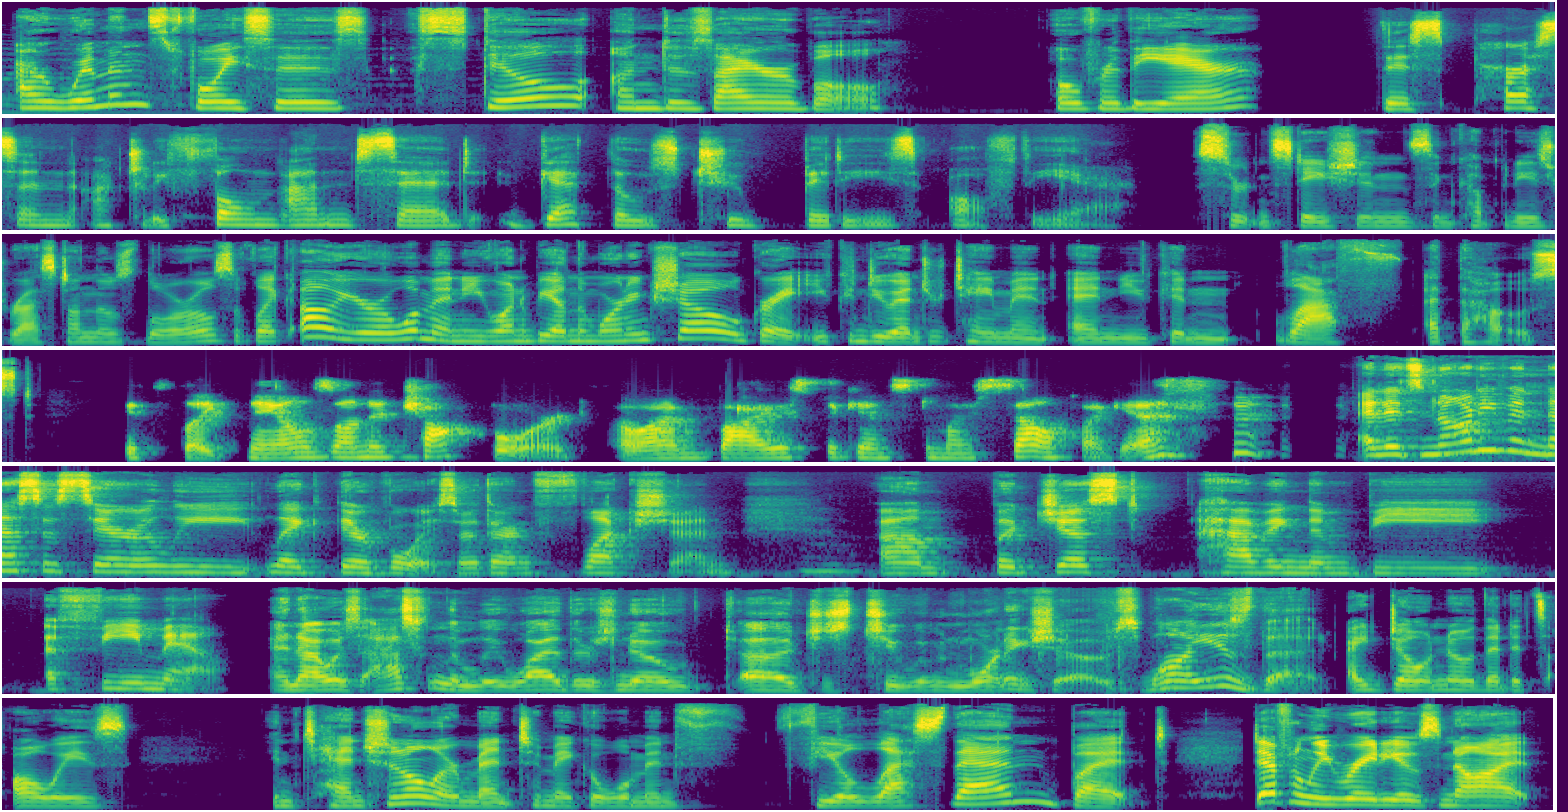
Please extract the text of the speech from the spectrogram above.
Are women's voices still undesirable over the air? This person actually phoned and said, get those two biddies off the air. Certain stations and companies rest on those laurels of like, oh, you're a woman, you want to be on the morning show? Great, you can do entertainment and you can laugh at the host. It's like nails on a chalkboard. Oh, I'm biased against myself, I guess. and it's not even necessarily like their voice or their inflection, um, but just having them be a female. And I was asking them why there's no uh, just two women morning shows. Why is that? I don't know that it's always intentional or meant to make a woman f- feel less than, but definitely radio's not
